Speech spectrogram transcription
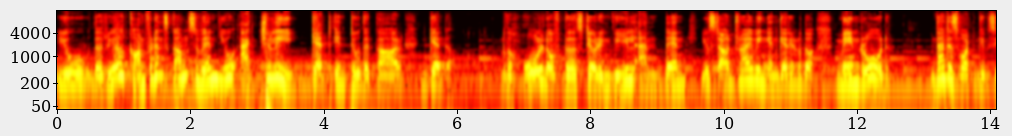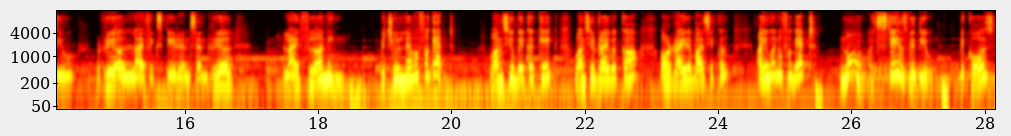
you the real confidence comes when you actually get into the car, get the hold of the steering wheel and then you start driving and get into the main road that is what gives you real life experience and real life learning, which you'll never forget. Once you bake a cake, once you drive a car or ride a bicycle, are you going to forget? No, it stays with you because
